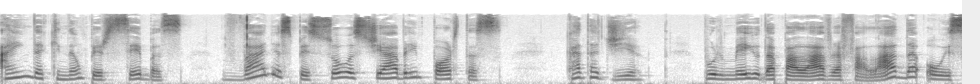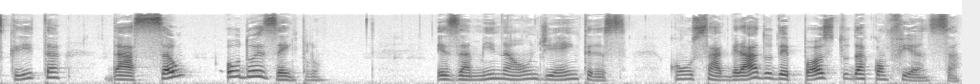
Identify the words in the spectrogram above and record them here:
Ainda que não percebas, várias pessoas te abrem portas, cada dia, por meio da palavra falada ou escrita, da ação ou do exemplo. Examina onde entras com o sagrado depósito da confiança.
